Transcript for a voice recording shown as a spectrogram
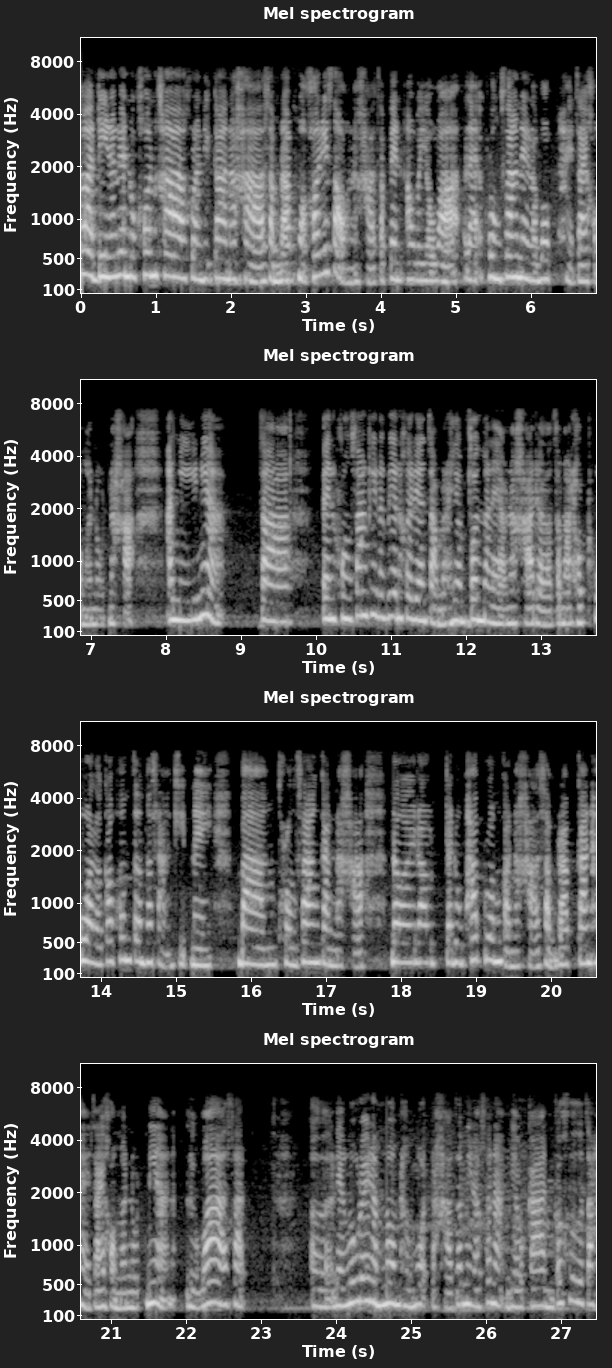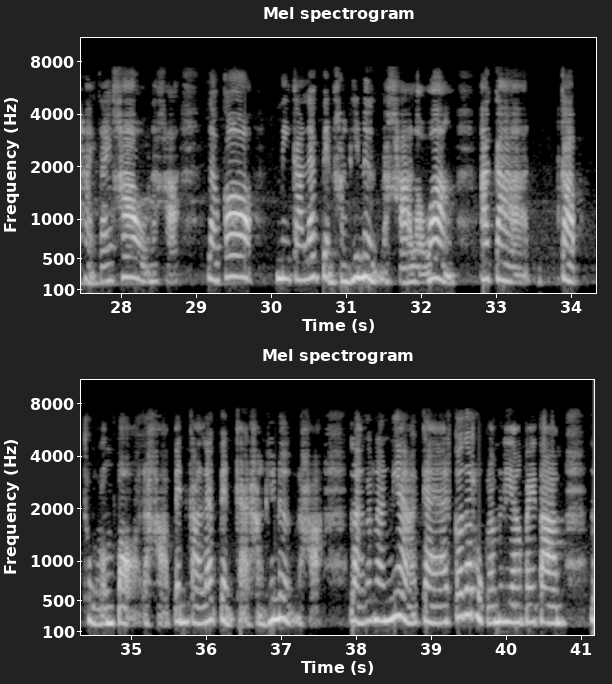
สวัสดีนักเรียนทุกคนค่ะครูรันทิกานะคะสำหรับหัวข้อที่สองนะคะจะเป็นอวัยวะและโครงสร้างในระบบหายใจของมนุษย์นะคะ อันนี้เนี่ยจะเป็นโครงสร้างที่นักเรียนเคยเรียนจากมัธยมต้นมาแล้วนะคะ เดี๋ยวเราจะมาทบทวนแล้วก็เพิ่มเติมภาษาอังกฤษในบางโครงสร้างกันนะคะ โดยเราจะดูภาพรวมก่อนนะคะสำหรับการหายใจของมนุษย์เนี่ยหรือว่าสัตว์เลี้ยงลูกด้วยน้ำนมทั้งหมดนะคะ จะมีลักษณะเดียวกันก็คือจะหายใจเข้านะคะ แล้วก็ มีการแลกเปลี่ยนครั้งที่หนึ่งนะคะระหว่างอากาศกับถุงลมปอดนะคะ เป็นการแลกเปลี่ยนแก๊สครั้งที่หนึ่งนะคะ หลังจากนั้นเนี่ยแก๊สก็จะถูกลำเลียงไปตาม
